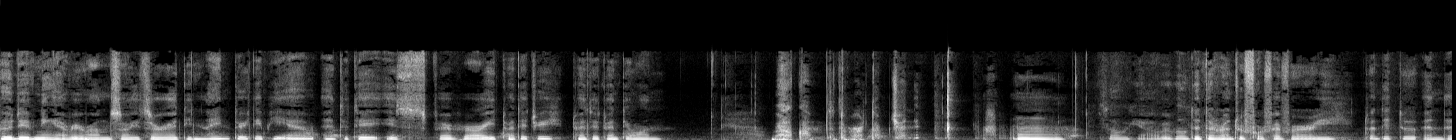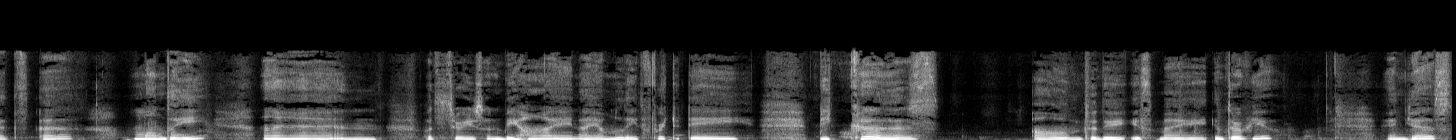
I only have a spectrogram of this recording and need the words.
Good evening, everyone. So it's already 9:30 p.m. and today is February 23, 2021. Welcome to the World Up Channel. Mm, so yeah, we will do the through for February 22, and that's a Monday. And what's the reason behind I am late for today? Because um today is my interview and yes,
